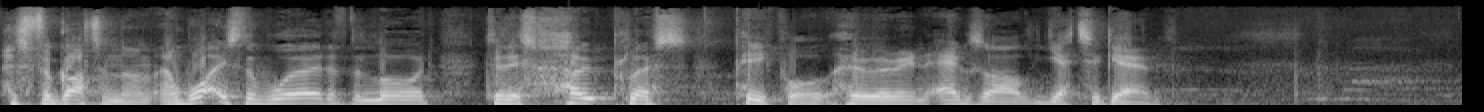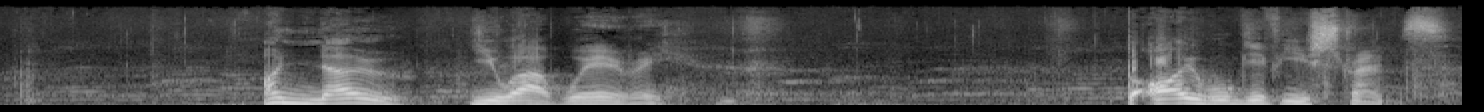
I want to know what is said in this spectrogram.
has forgotten them. And what is the word of the Lord to this hopeless people who are in exile yet again? I know you are weary I will give you strength.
